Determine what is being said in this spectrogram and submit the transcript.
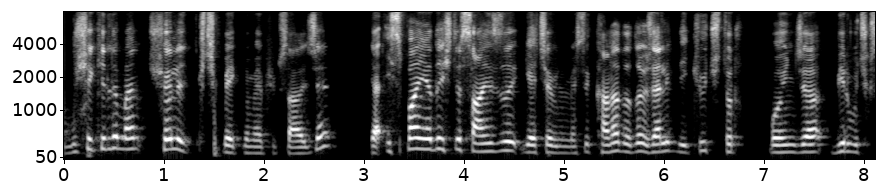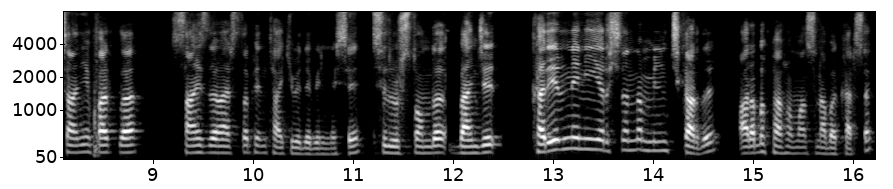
Bu şekilde ben şöyle küçük bir ekleme yapayım sadece. Ya İspanya'da işte Sainz'ı geçebilmesi, Kanada'da özellikle 2-3 tur boyunca 1,5 saniye farkla Sainz ile Verstappen'i takip edebilmesi. Silverstone'da bence kariyerinin en iyi yarışlarından birini çıkardı. Araba performansına bakarsak.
